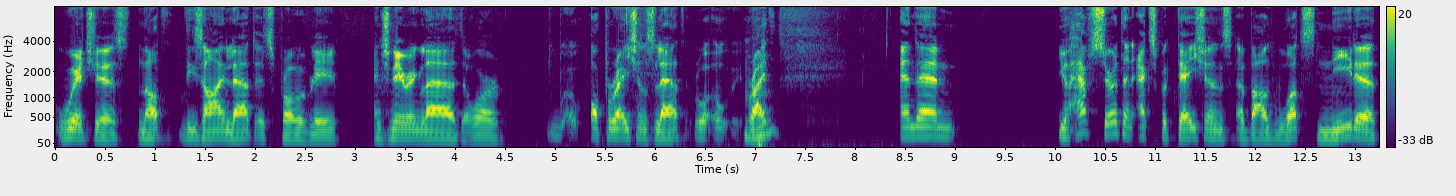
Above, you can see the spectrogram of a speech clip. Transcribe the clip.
which is not design led it's probably engineering led or operations led right? Mm -hmm. and then you have certain expectations about what's needed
